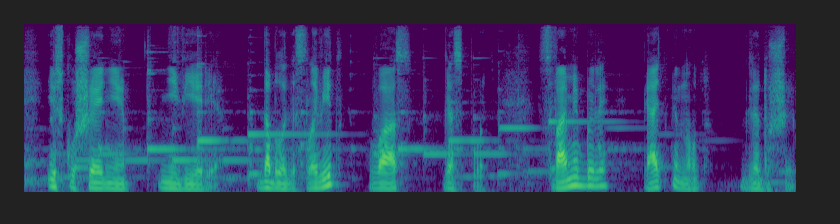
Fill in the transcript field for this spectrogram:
– искушении неверия. Да благословит вас Господь. С вами были «Пять минут для души».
